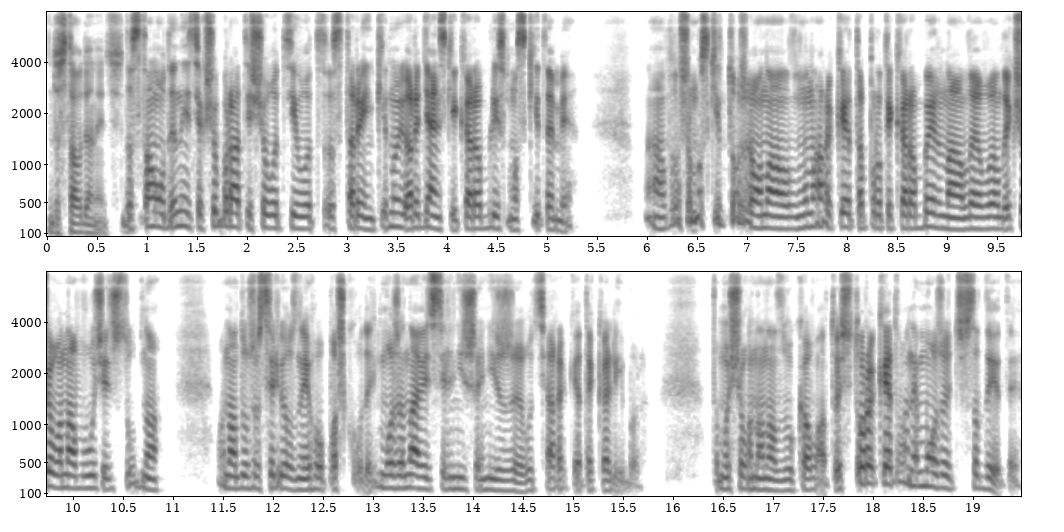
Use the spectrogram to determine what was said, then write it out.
До 100 одиниць. До 100 одиниць, якщо брати ще оці от старенькі, ну радянські кораблі з москітами. Тому що москіт теж вона вона ракета протикорабельна, але якщо вона влучить в судно, вона дуже серйозно його пошкодить. Може навіть сильніше, ніж оця ракета Калібр, тому що вона надзвукова. Тобто 100 ракет вони можуть всадити.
